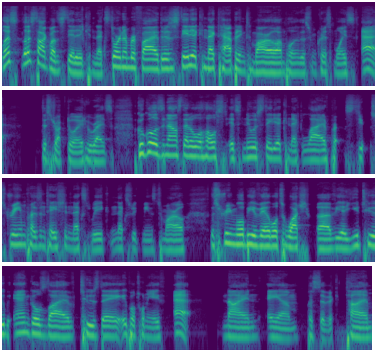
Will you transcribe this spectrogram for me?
let's let's talk about the Stadia Connect. Story number five. There's a Stadia Connect happening tomorrow. I'm pulling this from Chris Moyse at Destructoid, who writes, Google has announced that it will host its newest Stadia Connect live pre- st- stream presentation next week. Next week means tomorrow. The stream will be available to watch uh, via YouTube and goes live Tuesday, April 28th at 9 a.m. Pacific time.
